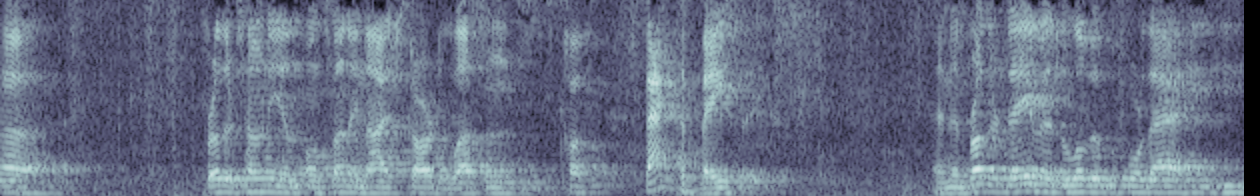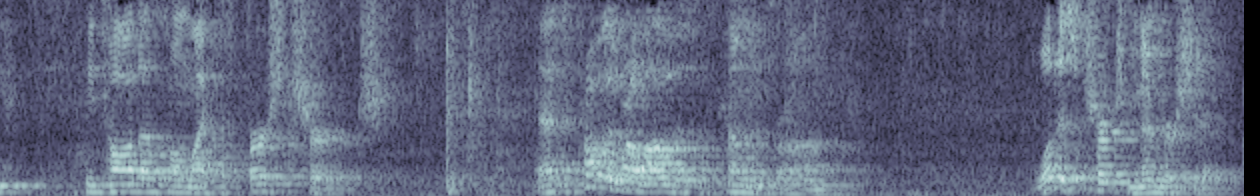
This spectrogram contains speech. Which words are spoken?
uh, Brother Tony on Sunday night started lessons called Back to Basics. And then Brother David, a little bit before that, he, he, he taught us on like the first church. And that's probably where a lot of this is coming from. What is church membership?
